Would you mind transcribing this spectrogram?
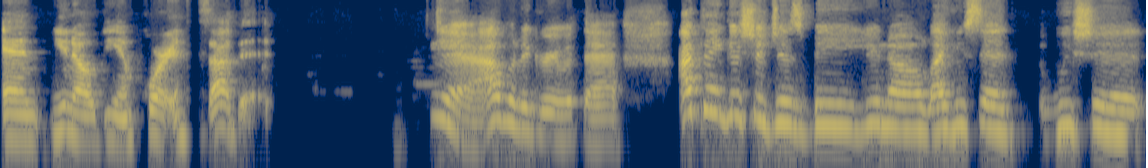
and you know the importance of it yeah, I would agree with that. I think it should just be, you know, like you said, we should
